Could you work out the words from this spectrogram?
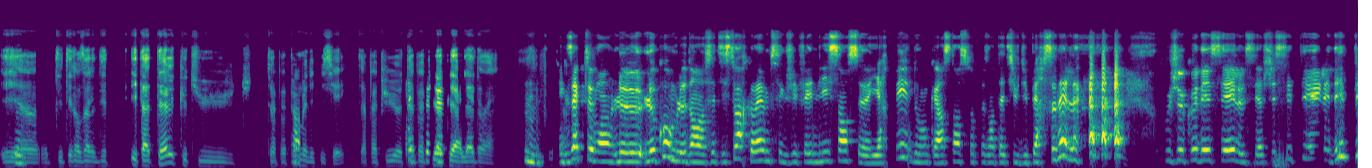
et mmh. euh, tu étais dans un état tel que tu n'as pas pu en bénéficier. Tu n'as pas, pu, pas pu appeler à l'aide. Mmh. Exactement. Le, le, comble dans cette histoire, quand même, c'est que j'ai fait une licence IRP, donc instance représentative du personnel. où je connaissais le CHSCT, les DP,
